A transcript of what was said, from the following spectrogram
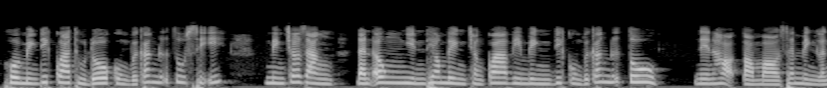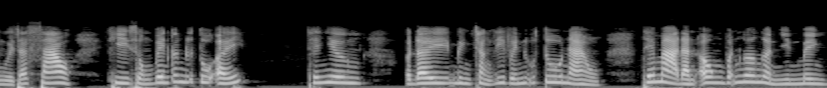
Hồi mình đi qua thủ đô cùng với các nữ tu sĩ, mình cho rằng đàn ông nhìn theo mình chẳng qua vì mình đi cùng với các nữ tu, nên họ tò mò xem mình là người ra sao khi sống bên các nữ tu ấy. Thế nhưng, ở đây mình chẳng đi với nữ tu nào, thế mà đàn ông vẫn ngơ ngẩn nhìn mình.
